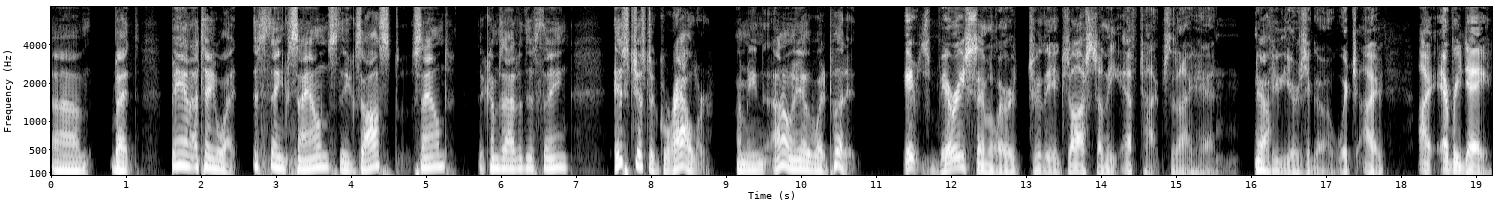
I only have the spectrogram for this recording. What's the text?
Um, but man, I tell you what, this thing sounds the exhaust sound that comes out of this thing. It's just a growler. I mean, I don't know any other way to put it. It's very similar to the exhaust on the F types that I had Yeah. a few years ago, which I, I every day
